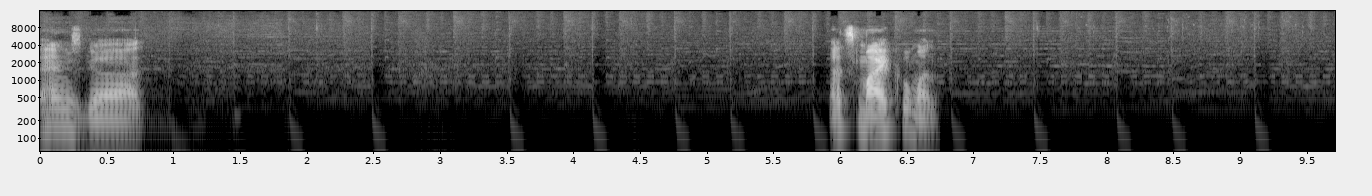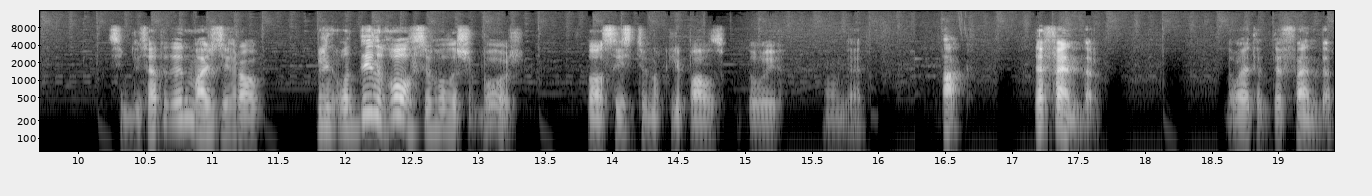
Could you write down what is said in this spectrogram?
Thanks God. That's my Kuman. 71 матч зіграв. Блін, один гол всього лише, боже. 100 асистів накліпав з кутових. Так. Defender. Давайте Defender.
